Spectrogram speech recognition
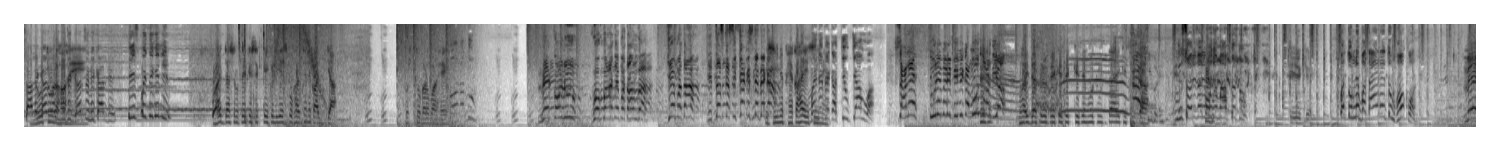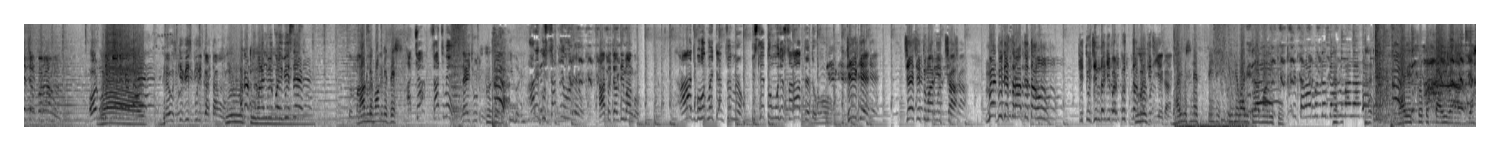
साले घर क्यों वाले मुझे घर से निकाल दिए तीस पैसे के लिए। भाई दस रुपए के सिक्के के लिए इसको घर से निकाल दिया। कुछ तो गड़बड़ है। मैं कौन हूँ? वो बाद में बताऊँगा। ये बता ये दस का सिक्का किसने फेंका? इसी ने फेंका है इसी मैंने ने। फेंका क्यों क्या हुआ? साले तूने मेरी बीबी का मुँह तोड़ दिया। भाई दस रुपए के सिक्के से मुँह टूटता है किसी का। सॉरी सॉरी मुझे माफ़ कर दो। ठीक है। पर तुमने बताया नहीं तुम हो कौन? मैं जलपरा हूँ। और मुझे है, मैं उसकी विश पूरी करता हूँ। अगर तुम्हारी भी कोई विश है तो मांग ले मांग ले बेस अच्छा सच में? नहीं झूठ में अरे गुस्सा क्यों हो रहे हो? हाँ तो जल्दी मांगो। आज बहुत मैं टेंशन में हूँ इसलिए तुम मुझे शराब दे दो। ठीक है जैसी तुम्हारी इच्छा मैं तुझे शराब देता हूँ कि तू ज़िंदगी भर कुत्ता बन के जिएगा भाई उसने पीने, पीने वाली शराब मांगी थी। शराब मतलब दारू मांगा था। भाई इसको कुत्ता ही बना दिया।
